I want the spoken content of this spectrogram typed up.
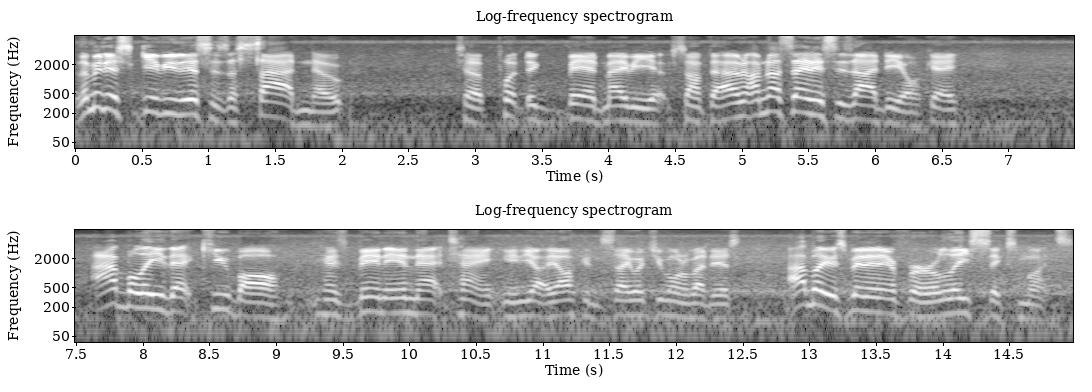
Let me just give you this as a side note to put to bed maybe something. I'm not saying this is ideal, okay? I believe that Q-Ball has been in that tank, and y'all can say what you want about this. I believe it's been in there for at least six months,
